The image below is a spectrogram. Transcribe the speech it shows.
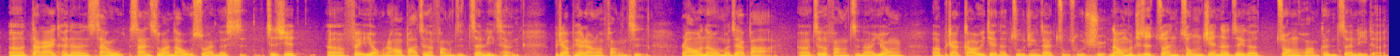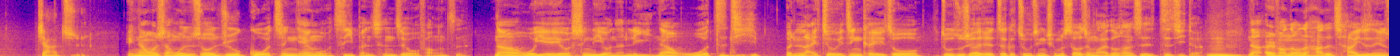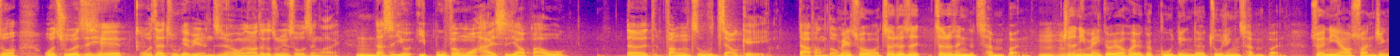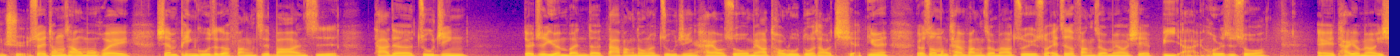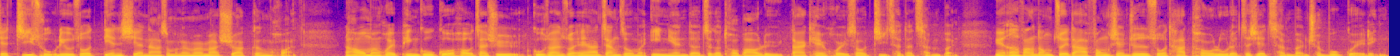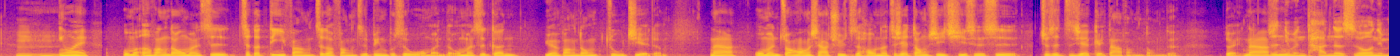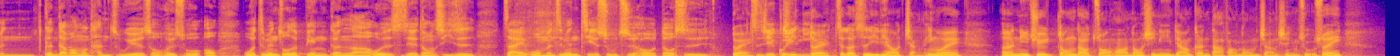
呃，大概可能三五三十万到五十万的是这些呃费用，然后把这个房子整理成比较漂亮的房子，然后呢，我们再把呃这个房子呢用呃比较高一点的租金再租出去。那我们就是赚中间的这个装潢跟整理的价值。诶，那我想问说，如果今天我自己本身只有房子？那我也有心理有能力，那我自己本来就已经可以做租出去，而且这个租金全部收进来都算是自己的。嗯，那二房东呢？他的差异就是，你说我除了这些，我在租给别人之后，然后这个租金收进来，嗯，但是有一部分我还是要把我的房租缴给大房东。没错，这就是这就是你的成本，嗯，就是你每个月会有个固定的租金成本，所以你也要算进去。所以通常我们会先评估这个房子，包含是它的租金。对，就是原本的大房东的租金，还有说我们要投入多少钱？因为有时候我们看房子，我们要注意说，哎，这个房子有没有一些壁癌，或者是说，哎，它有没有一些基础，例如说电线啊什么的，慢慢需要更换。然后我们会评估过后再去估算说，哎，那这样子我们一年的这个投报率大概可以回收几成的成本？因为二房东最大的风险就是说，他投入的这些成本全部归零。嗯哼，因为我们二房东，我们是这个地方这个房子并不是我们的，我们是跟原房东租借的。那我们装潢下去之后呢，这些东西其实是就是直接给大房东的。对，那就是你们谈的时候，你们跟大房东谈租约的时候，会说哦，我这边做的变更啦，或者是这些东西，就是在我们这边结束之后，都是对直接归你。对，这个是一定要讲，因为呃，你去动到装潢的东西，你一定要跟大房东讲清楚。所以，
